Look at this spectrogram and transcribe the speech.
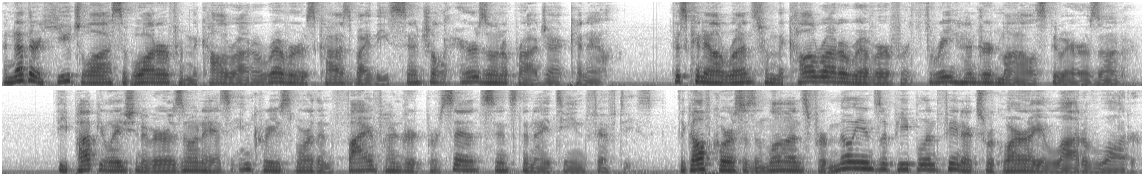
Another huge loss of water from the Colorado River is caused by the Central Arizona Project Canal. This canal runs from the Colorado River for 300 miles through Arizona. The population of Arizona has increased more than 500% since the 1950s. The golf courses and lawns for millions of people in Phoenix require a lot of water.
